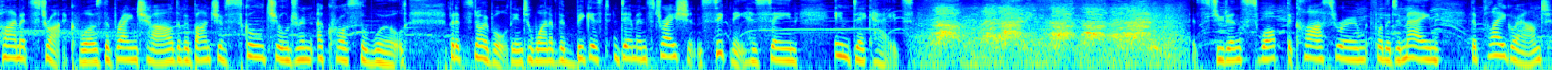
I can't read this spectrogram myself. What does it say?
Climate Strike was the brainchild of a bunch of school children across the world, but it snowballed into one of the biggest demonstrations Sydney has seen in decades. As students swapped the classroom for the domain, the playground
